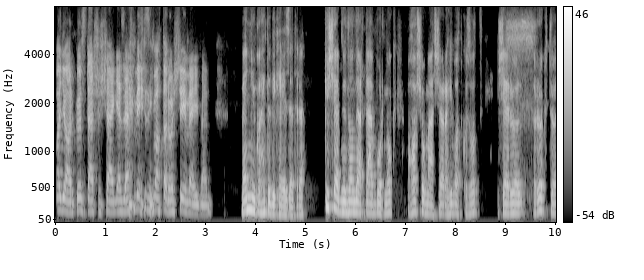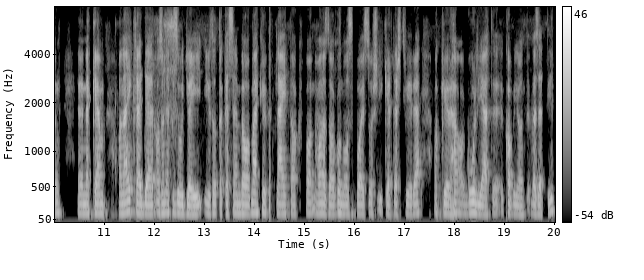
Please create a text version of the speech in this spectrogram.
Magyar Köztársaság ezen vérzivataros éveiben. Menjünk a hetedik helyzetre. Kisernő Dandár tábornok a hasonlására hivatkozott, és erről rögtön nekem a Nike Rider azon epizódjai jutottak eszembe, ahol Michael Knightnak van, van az a gonosz bajszos ikertestvére, aki a Góliát kamiont vezeti,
